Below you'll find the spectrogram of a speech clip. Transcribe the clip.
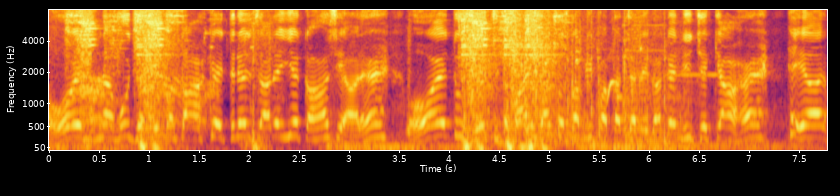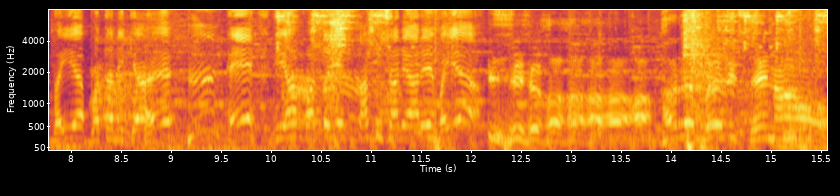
ओए मुन्ना मुझे नहीं पता कि इतने सारे ये कहाँ से आ रहे हैं। ओए तू स्विच दबाएगा तो तभी पता चलेगा कि नीचे क्या हे। यार भैया पता नहीं क्या है? हे यहाँ पर तो ये काफ़ी सारे आ रहे हैं भैया। अरे मेरी सेनाओं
